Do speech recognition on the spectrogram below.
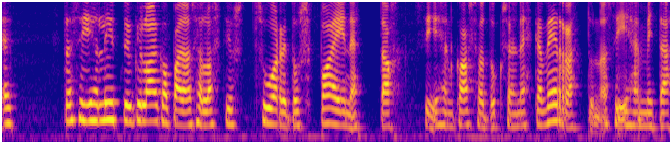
että siihen liittyy kyllä aika paljon sellaista just suorituspainetta siihen kasvatukseen ehkä verrattuna siihen, mitä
